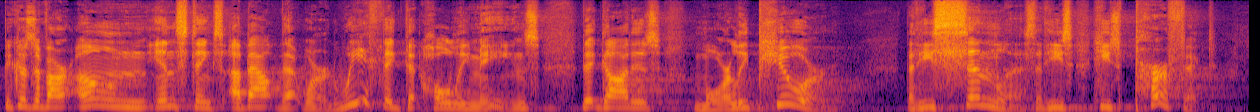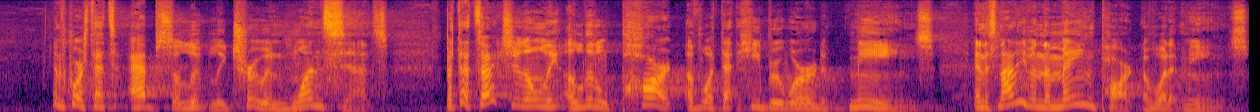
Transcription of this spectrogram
because of our own instincts about that word. We think that holy means that God is morally pure, that he's sinless, that he's, he's perfect. And of course, that's absolutely true in one sense, but that's actually only a little part of what that Hebrew word means. And it's not even the main part of what it means.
